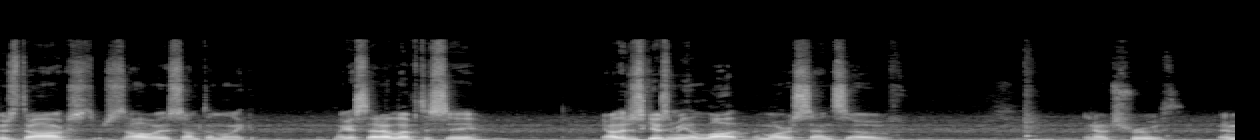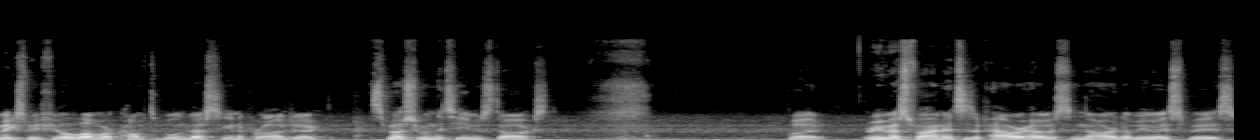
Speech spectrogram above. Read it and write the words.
is doxed, which is always something like, like I said, I love to see. You know, that just gives me a lot more sense of, you know, truth. And it makes me feel a lot more comfortable investing in a project especially when the team is doxed. But Revest Finance is a powerhouse in the RWA space.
